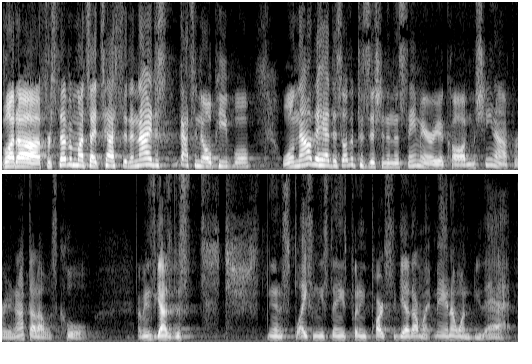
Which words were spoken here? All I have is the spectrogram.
but uh, for seven months I tested, and I just got to know people. Well, now they had this other position in the same area called machine operator, and I thought I was cool. I mean, these guys are just you know, splicing these things, putting parts together. I'm like, man, I want to do that.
